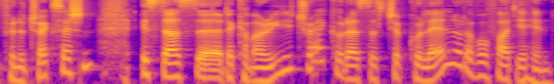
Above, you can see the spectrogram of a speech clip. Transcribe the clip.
für eine Track-Session, ist das äh, der Camarini-Track oder ist das Chip Colel oder wo fahrt ihr hin?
